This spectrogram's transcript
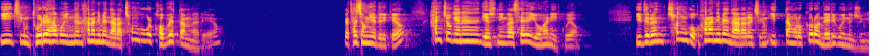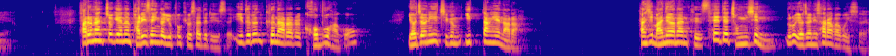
이 지금 도래하고 있는 하나님의 나라 천국을 거부했단 말이에요. 그러니까 다시 정리해 드릴게요. 한쪽에는 예수님과 세례 요한이 있고요. 이들은 천국 하나님의 나라를 지금 이 땅으로 끌어내리고 있는 중이에요. 다른 한쪽에는 바리새인과 율법 교사들이 있어요. 이들은 그 나라를 거부하고 여전히 지금 이 땅의 나라, 당시 만연한 그 세대 정신으로 여전히 살아가고 있어요.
